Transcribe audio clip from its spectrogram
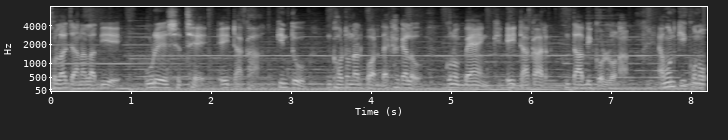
খোলা জানালা দিয়ে উড়ে এসেছে এই টাকা। কিন্তু ঘটনার পর দেখা গেল, কোনো ব্যাংক এই টাকার দাবি করল না। এমনকি কোনো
